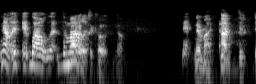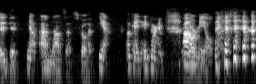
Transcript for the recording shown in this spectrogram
no, it, it well the Model model. it to code. No. Yeah. Never mind. No. Um, it, it did. No. I'm nonsense. Go ahead. Yeah. Okay, ignore him. Ignore Um, me all.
